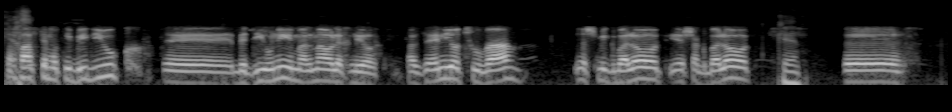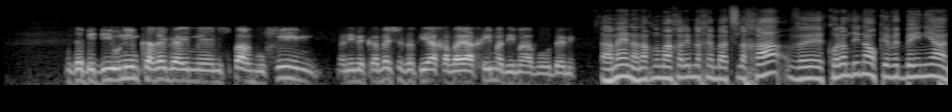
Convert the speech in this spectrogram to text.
תפסתם אותי בדיוק בדיונים על מה הולך להיות. אז אין לי עוד תשובה, יש מגבלות, יש הגבלות. כן. זה בדיונים כרגע עם מספר גופים. אני מקווה שזאת תהיה החוויה הכי מדהימה עבור דני. אמן, אנחנו מאחלים לכם בהצלחה, וכל המדינה עוקבת בעניין.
